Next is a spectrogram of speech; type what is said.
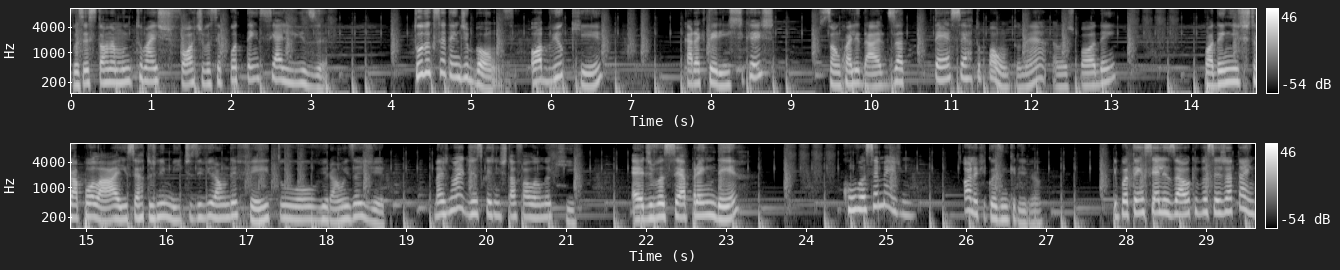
Você se torna muito mais forte, você potencializa tudo que você tem de bom. Óbvio que características são qualidades até certo ponto, né? Elas podem podem extrapolar aí certos limites e virar um defeito ou virar um exagero. Mas não é disso que a gente está falando aqui. É de você aprender com você mesmo. Olha que coisa incrível. E potencializar o que você já tem.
